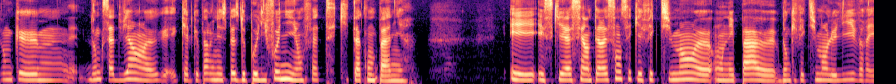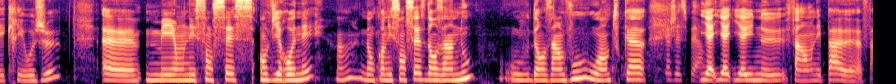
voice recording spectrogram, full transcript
Donc, euh, donc ça devient euh, quelque part une espèce de polyphonie en fait qui t'accompagne. Et, ce qui est assez intéressant, c'est qu'effectivement, euh, on n'est pas donc effectivement le livre est écrit au jeu, mais on est sans cesse environné. Hein. donc on est sans cesse dans un nous ou dans un vous, ou en tout cas, il y, a une, enfin, on n'est pas, euh, enfin,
